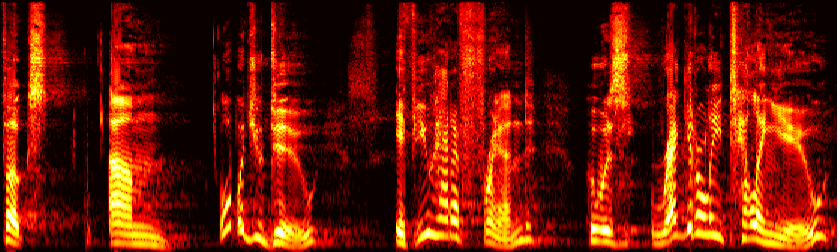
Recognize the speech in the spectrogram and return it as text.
Folks, um, what would you do if you had a friend who was regularly telling you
